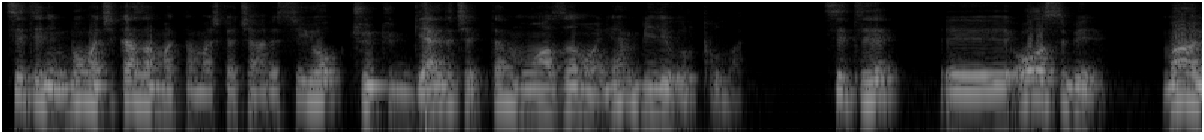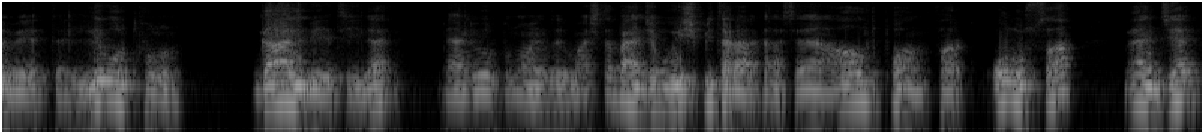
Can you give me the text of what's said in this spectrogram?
City'nin bu maçı kazanmaktan başka çaresi yok. Çünkü gerçekten muazzam oynayan bir Liverpool var. City e, olası bir mağlubiyette Liverpool'un galibiyetiyle yani Liverpool'un oynadığı maçta bence bu iş biter arkadaşlar. Yani 6 puan fark olursa bence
